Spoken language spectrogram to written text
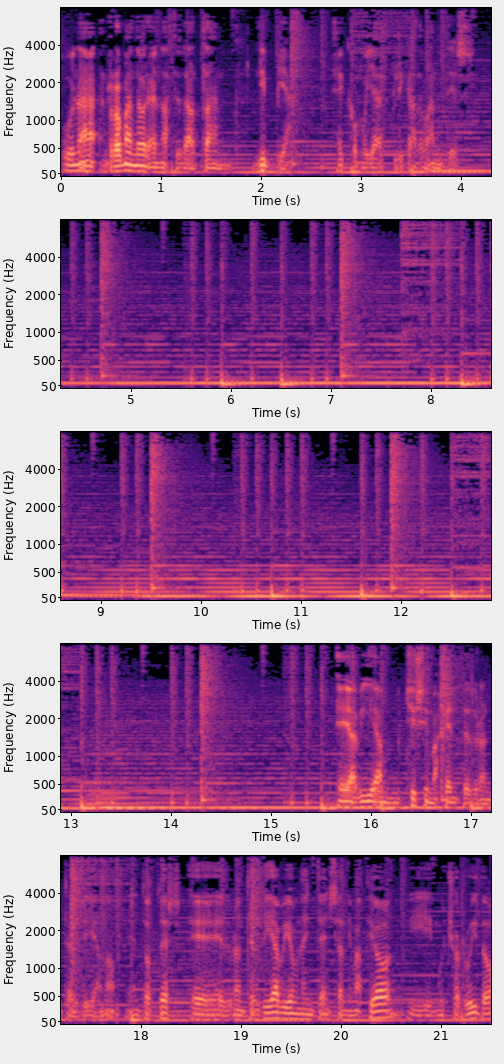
una, Roma no era una ciudad tan limpia, eh, como ya he explicado antes. Eh, había muchísima gente durante el día, ¿no? Entonces, durante el día había una intensa animación y mucho ruido,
